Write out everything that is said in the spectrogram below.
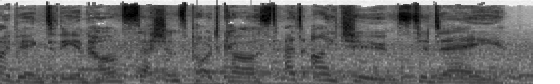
subscribing to the Enhanced Sessions podcast at iTunes today.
